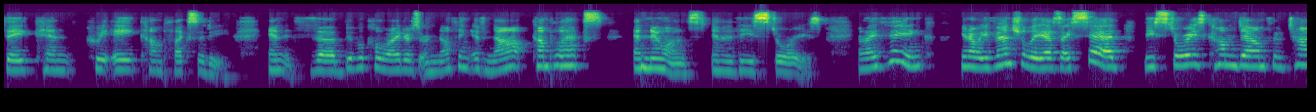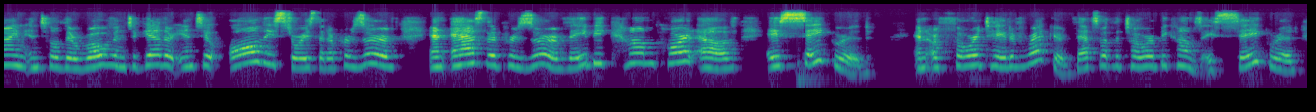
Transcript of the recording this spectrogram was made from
they can create complexity. And the biblical writers are nothing if not complex and nuanced in these stories. And I think, you know, eventually, as I said, these stories come down through time until they're woven together into all these stories that are preserved. And as they're preserved, they become part of a sacred an authoritative record. That's what the Torah becomes a sacred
